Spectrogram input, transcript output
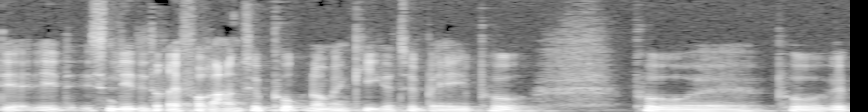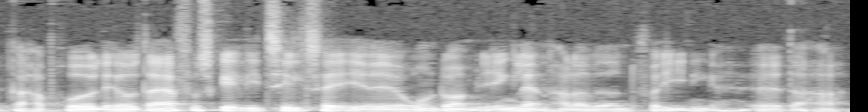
det er et, sådan lidt et referencepunkt, når man kigger tilbage på, på, øh, på hvem der har prøvet at lave. Der er forskellige tiltag øh, rundt om i England, har der været en forening, øh, der har,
